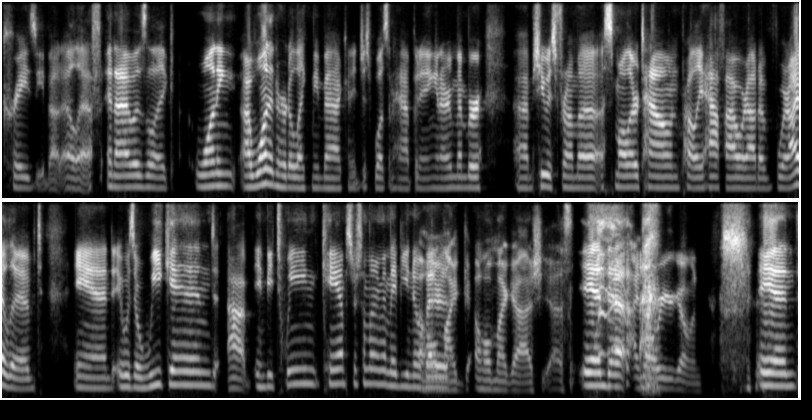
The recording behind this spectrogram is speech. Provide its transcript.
crazy about LF and I was like wanting I wanted her to like me back and it just wasn't happening and I remember um, she was from a, a smaller town probably a half hour out of where I lived and it was a weekend uh, in between camps or something like that maybe you know better Oh my oh my gosh, yes. and uh, I know where you're going. And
